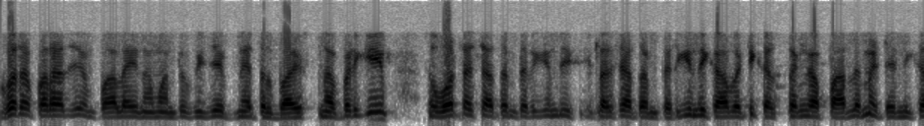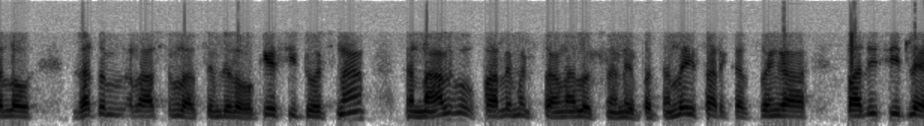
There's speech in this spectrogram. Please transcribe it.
ఘోర పరాజయం పాలైనామంటూ బీజేపీ నేతలు భావిస్తున్నప్పటికీ ఓట్ల శాతం పెరిగింది సీట్ల శాతం పెరిగింది కాబట్టి ఖచ్చితంగా పార్లమెంట్ ఎన్నికల్లో గతంలో రాష్ట్రంలో అసెంబ్లీలో ఒకే సీటు వచ్చినా నాలుగు పార్లమెంట్ స్థానాలు వచ్చిన నేపథ్యంలో ఈసారి ఖచ్చితంగా పది సీట్లే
